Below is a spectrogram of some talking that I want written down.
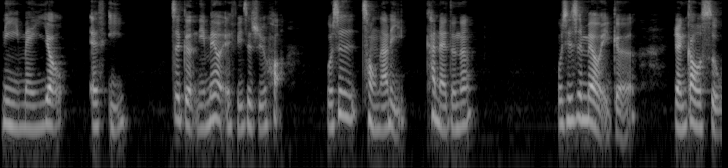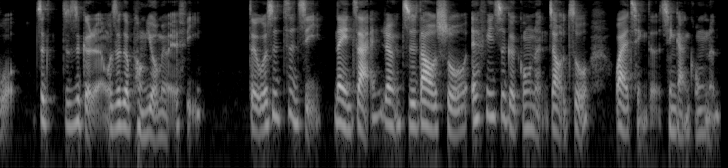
你没有 F1，这个你没有 F1 这句话，我是从哪里看来的呢？我其实没有一个人告诉我，这这这个人，我这个朋友没有 F E，对我是自己内在认知道说 F E 这个功能叫做外倾的情感功能。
